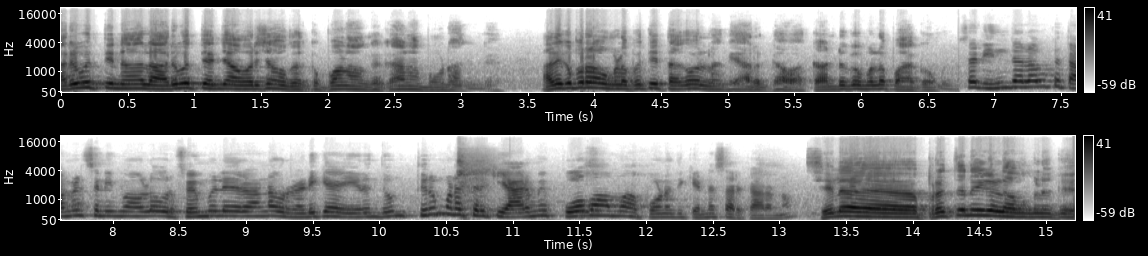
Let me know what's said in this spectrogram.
அறுபத்தி நாலு அறுபத்தஞ்சாம் வருஷம் அவங்க போனவங்க காணாம போனாங்க அதுக்கப்புறம் அவங்கள பற்றி தகவல் நாங்கள் யாரும் க- கண்டுக்கவும் இல்லை பார்க்கவும் சார் இந்த அளவுக்கு தமிழ் சினிமாவில் ஒரு ஃபெமிலியரான ஒரு நடிகையாக இருந்தும் திருமணத்திற்கு யாருமே போகாம போனதுக்கு என்ன சார் காரணம்? சில பிரச்சனைகள் அவங்களுக்கு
